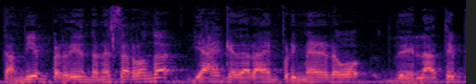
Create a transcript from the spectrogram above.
también perdiendo en esta ronda, ya quedará en primero del ATP,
